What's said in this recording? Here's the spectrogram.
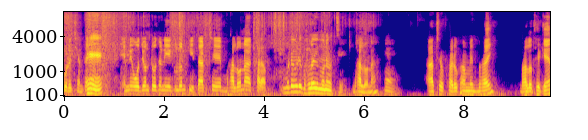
করেছেন তাই হ্যাঁ। এমনি ওজন টোজন এগুলো কি তার চেয়ে ভালো না খারাপ? মোটামুটি ভালোই মনে হচ্ছে। ভালো না? হ্যাঁ। আচ্ছা ফারুক আহমেদ ভাই ভালো থেকেন।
